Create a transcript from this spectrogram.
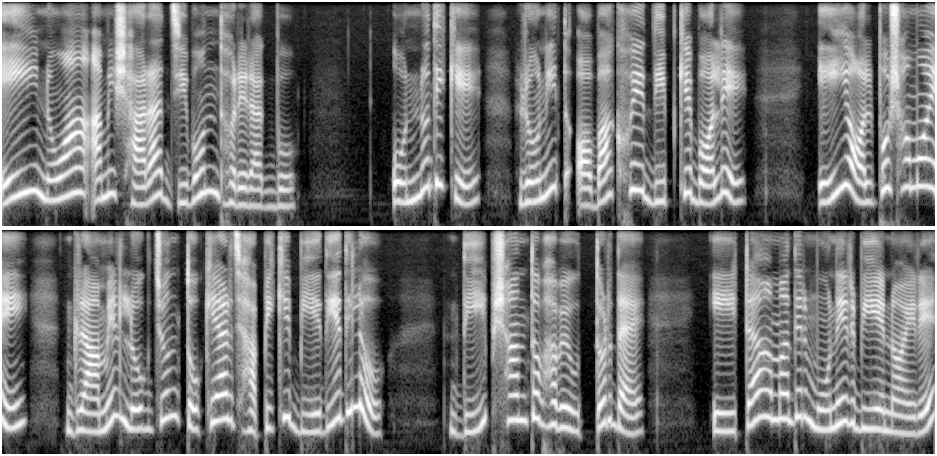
এই নোয়া আমি সারা জীবন ধরে রাখব। অন্যদিকে, রনিত অবাক হয়ে দীপকে বলে, এই অল্প সময়েই গ্রামের লোকজন তোকে আর ঝাঁপিকে বিয়ে দিয়ে দিল? দীপ শান্তভাবে উত্তর দেয়, এটা আমাদের মনের বিয়ে নয় রে,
